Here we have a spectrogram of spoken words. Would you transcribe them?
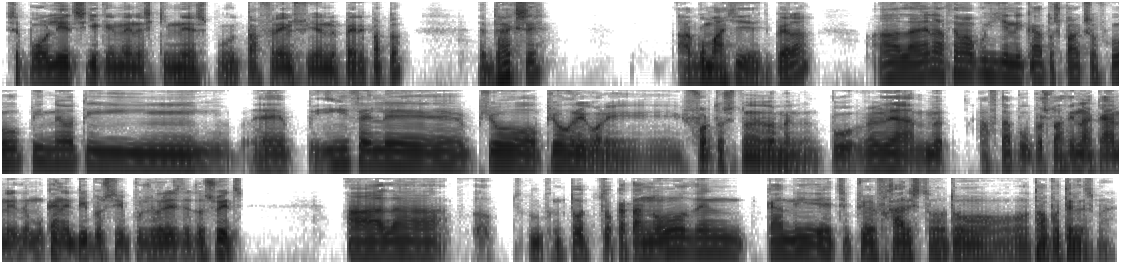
σε πολύ έτσι συγκεκριμένες σκηνές που τα frames πηγαίνουν περίπατο. Εντάξει αγκομαχή εκεί πέρα. Αλλά ένα θέμα που έχει γενικά το Sparks of Hope είναι ότι ε, ήθελε πιο, πιο γρήγορη φόρτωση των δεδομένων που βέβαια με αυτά που προσπαθεί να κάνει δεν μου κάνει εντύπωση που ζορίζεται το Switch αλλά το, το κατανοώ δεν κάνει έτσι πιο ευχάριστο το, το αποτέλεσμα.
